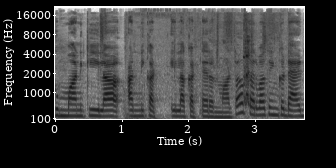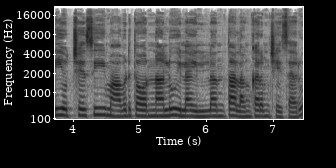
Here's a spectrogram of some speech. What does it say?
గుమ్మానికి ఇలా అన్ని కట్ ఇలా కట్టారనమాట తర్వాత ఇంకా డాడీ వచ్చేసి మామిడి తోరణాలు ఇలా ఇల్లంతా అలంకారం చేశారు.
